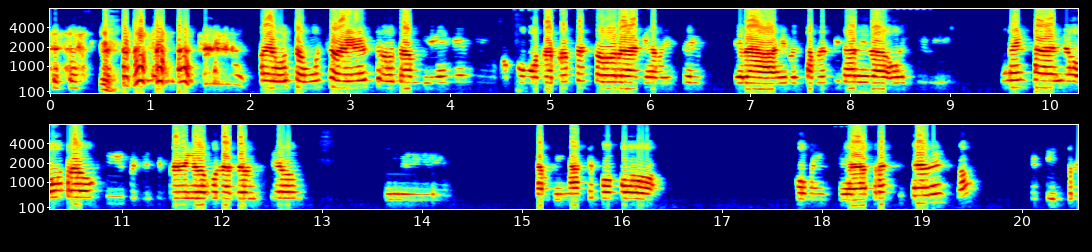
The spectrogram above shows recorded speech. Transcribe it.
me gustó mucho eso también con otra profesora que a veces era el examen final era o escribir un ensayo o traducir, pues yo siempre me iba por la traducción. Eh, también hace poco comencé a practicar eso, que siempre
